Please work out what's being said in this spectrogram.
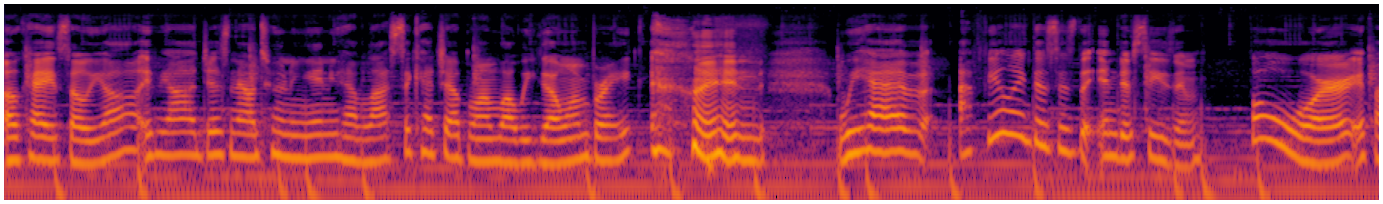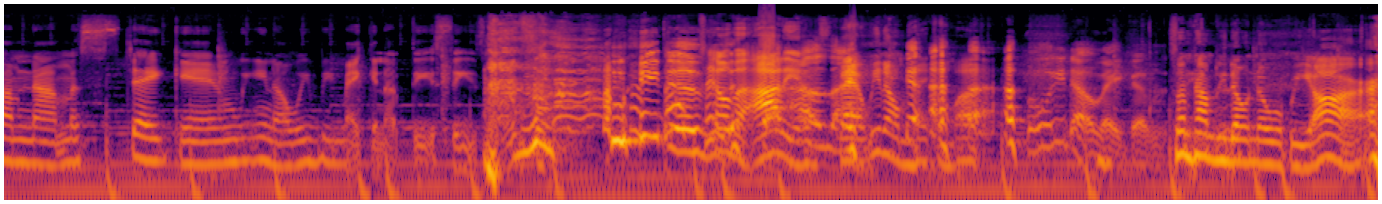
Okay, so y'all, if y'all just now tuning in, you have lots to catch up on while we go on break. and we have, I feel like this is the end of season four, if I'm not mistaken. We, you know, we be making up these seasons. we just Tell the audience was that we don't make them up. we don't make them. Sometimes we don't know where we are.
